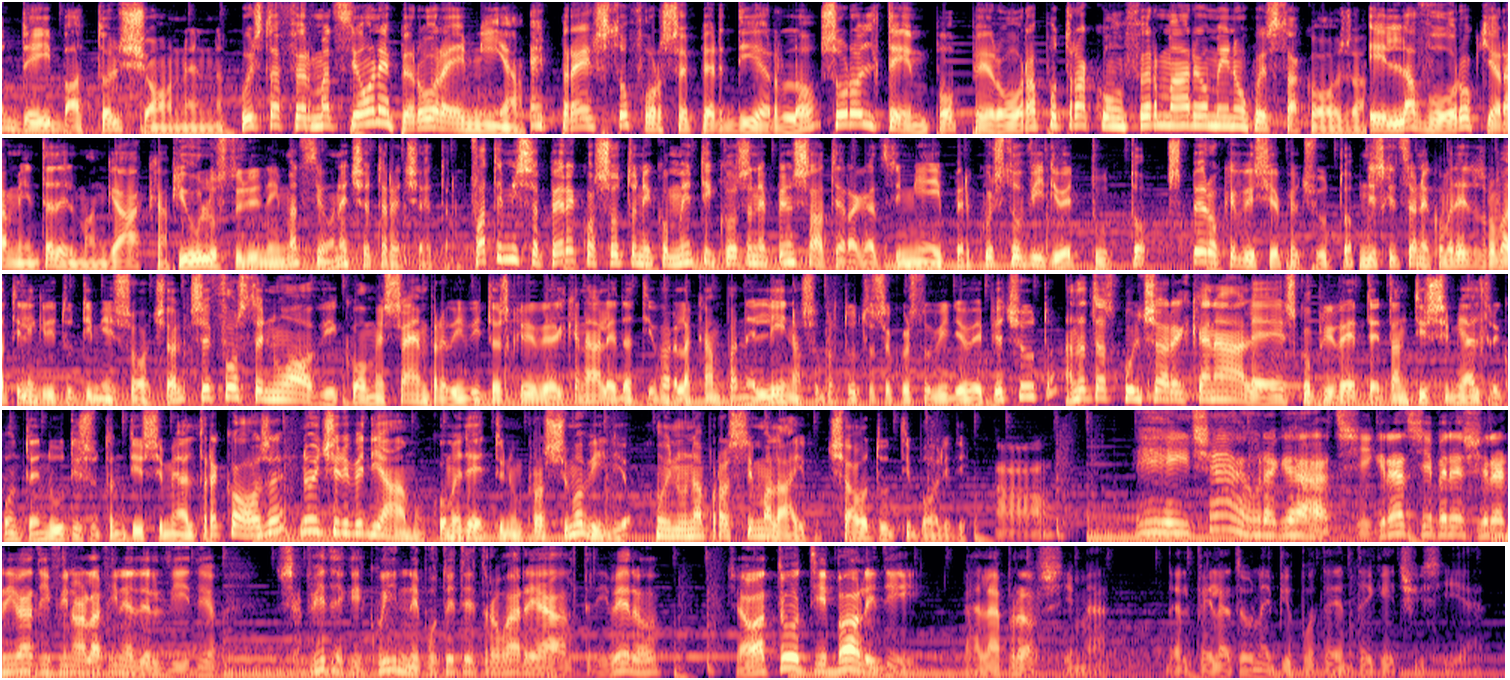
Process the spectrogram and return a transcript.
dei Battle Shonen. Questa affermazione per ora è mia. È presto forse per dirlo, solo il tempo per ora potrà confermare o meno questa cosa. E il lavoro chiaramente del mangaka, più lo studio di animazione, eccetera, eccetera. Fatemi sapere qua sotto nei commenti cosa ne pensate ragazzi miei. Per questo video è tutto, spero che vi sia piaciuto. In descrizione come detto trovate i link di tutti i miei social. Se foste nuovi come sempre vi invito a iscrivervi al canale ed attivare la campanellina, soprattutto se questo video vi è piaciuto. Andate a spulciare il canale e scoprirete tantissimi altri contenuti su tantissime altre cose. Noi ci rivediamo, come detto, in un prossimo video o in una prossima live. Ciao a tutti bolidi. Oh. Ehi, ciao ragazzi, grazie per essere arrivati fino alla fine del video. Sapete che qui ne potete trovare altri, vero? Ciao a tutti, bolidi! Alla prossima, dal pelatone più potente che ci sia.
